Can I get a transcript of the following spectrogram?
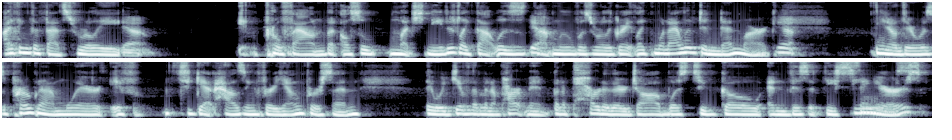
I think that that's really Yeah, profound, but also much needed. Like that was Yeah. that move was really great. Like when I lived in Denmark, yeah, you know, there was a program where if to get housing for a young person, they would give them an apartment, but a part of their job was to go and visit these seniors, Seniors.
